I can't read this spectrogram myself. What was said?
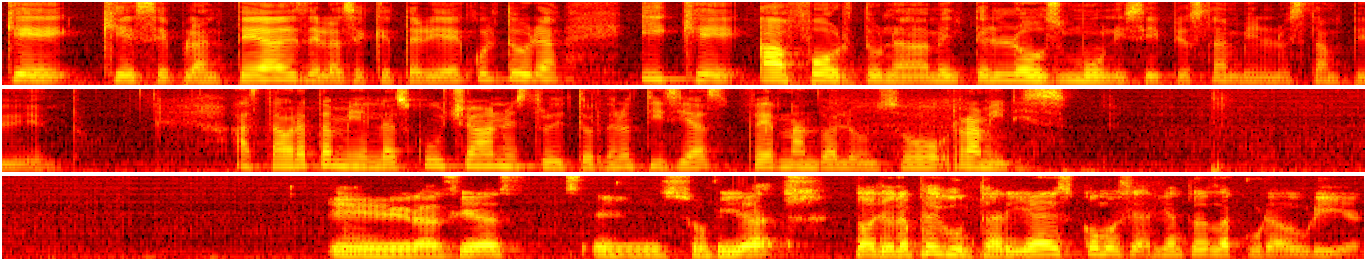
que, que, se plantea desde la Secretaría de Cultura y que afortunadamente los municipios también lo están pidiendo. Hasta ahora también la escucha nuestro editor de noticias, Fernando Alonso Ramírez. Eh, gracias, eh, Sofía. No, yo le preguntaría es cómo se haría entonces la curaduría.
